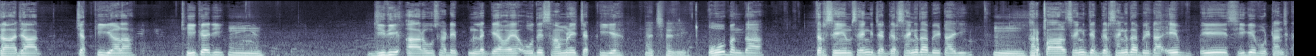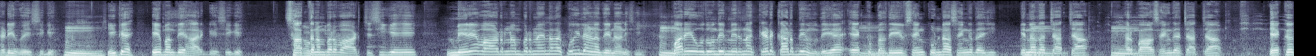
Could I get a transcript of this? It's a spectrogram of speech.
ਰਾਜਾ ਚੱਕੀ ਵਾਲਾ। ਠੀਕ ਹੈ ਜੀ? ਹੂੰ। ਜਿਹਦੀ ਆਰਓ ਸਾਡੇ ਲੱਗਿਆ ਹੋਇਆ ਉਹਦੇ ਸਾਹਮਣੇ ਚੱਕੀ ਹੈ। ਅੱਛਾ ਜੀ। ਉਹ ਬੰਦਾ ਤਰਸੇਮ ਸਿੰਘ ਜੱਗਰ ਸਿੰਘ ਦਾ ਬੇਟਾ ਜੀ। ਹਰਪਾਲ ਸਿੰਘ ਜੱਗਰ ਸਿੰਘ ਦਾ ਬੇਟਾ ਇਹ ਇਹ ਸੀਗੇ ਵੋਟਾਂ 'ਚ ਖੜੇ ਹੋਏ ਸੀਗੇ। ਠੀਕ ਹੈ? ਇਹ ਬੰਦੇ ਹਾਰ ਗਏ ਸੀਗੇ। 7 ਨੰਬਰ ਵਾਰਡ 'ਚ ਸੀਗੇ ਇਹ। ਮੇਰੇ ਵਾਰਡ ਨੰਬਰ ਨਾਲ ਇਹਨਾਂ ਦਾ ਕੋਈ ਲੈਣਾ ਦੇਣਾ ਨਹੀਂ ਸੀ। ਪਰ ਇਹ ਉਦੋਂ ਦੇ ਮੇਰੇ ਨਾਲ ਕਿਹੜ ਕੱਢਦੇ ਹੁੰਦੇ ਆ। ਇੱਕ ਬਲਦੇਵ ਸਿੰਘ ਕੁੰਡਾ ਸਿੰਘ ਦਾ ਜੀ ਇਹਨਾਂ ਦਾ ਚਾਚਾ ਹਰਪਾਲ ਸਿੰਘ ਦਾ ਚਾਚਾ। ਇੱਕ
